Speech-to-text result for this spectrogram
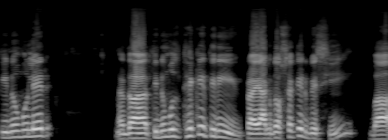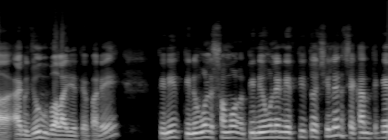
তৃণমূলের তৃণমূল থেকে তিনি প্রায় এক দশকের বেশি বা এক যুগ বলা যেতে পারে, তিনি তৃণমূলের সম, তৃণমূলের নেতৃত্ব ছিলেন, সেখান থেকে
